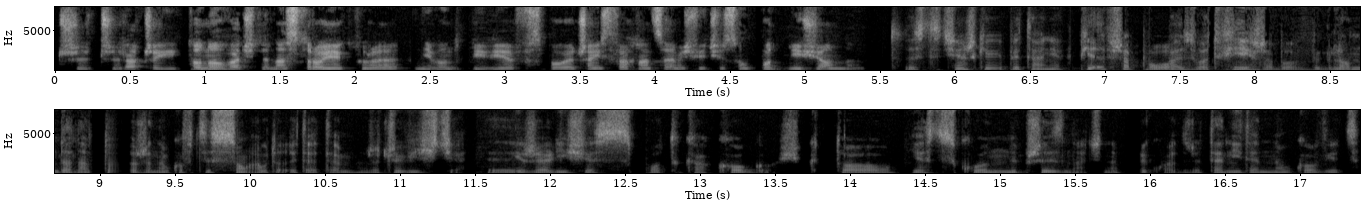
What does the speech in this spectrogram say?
czy, czy raczej tonować te nastroje, które niewątpliwie niewątpliwie w społeczeństwach na całym świecie są podniesione? To jest ciężkie pytanie. Pierwsza połowa jest łatwiejsza, bo wygląda na to, że naukowcy są autorytetem, rzeczywiście. Jeżeli się spotka kogoś, kto jest skłonny przyznać na przykład, że ten i ten naukowiec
